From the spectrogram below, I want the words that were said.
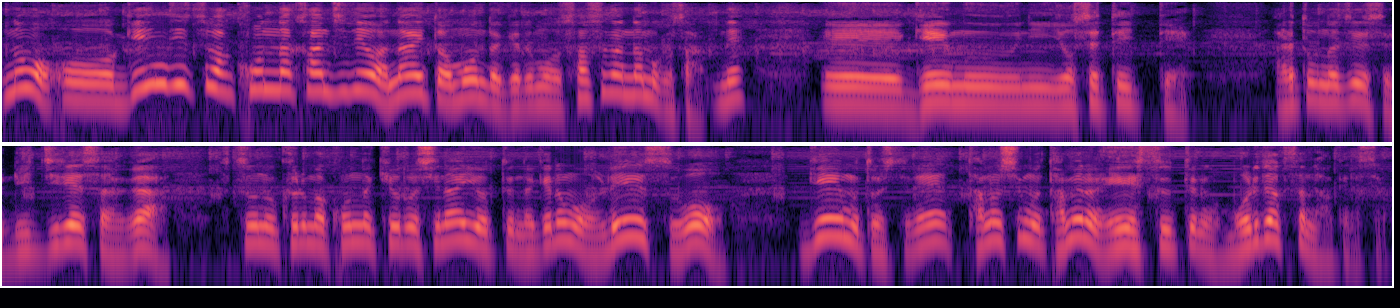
の、現実はこんな感じではないとは思うんだけども、さすがナムコさんね、えー、ゲームに寄せていって、あれと同じですよ。リッジレーサーが普通の車こんな挙動しないよって言うんだけども、レースをゲームとしてね、楽しむための演出っていうのが盛りだくさんなわけですよ。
